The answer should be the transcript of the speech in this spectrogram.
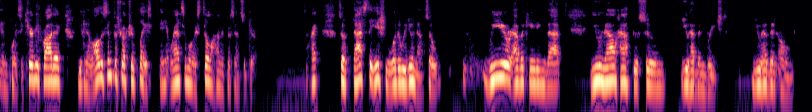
endpoint security product, you can have all this infrastructure in place, and yet ransomware is still 100% secure. Right. So that's the issue. What do we do now? So we are advocating that you now have to assume you have been breached, you have been owned.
